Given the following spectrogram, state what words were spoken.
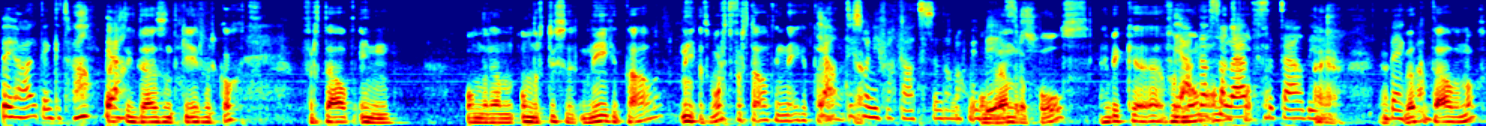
Ja, ik denk het wel. 80.000 keer verkocht. Vertaald in onder, ondertussen negen talen. Nee, het wordt vertaald in negen talen. Ja, het is nog niet vertaald, ze zijn daar nog mee onder bezig. Onder andere Pools, heb ik uh, vernomen. Ja, dat is de laatste taal die ah, ja. ja. Welke talen nog?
